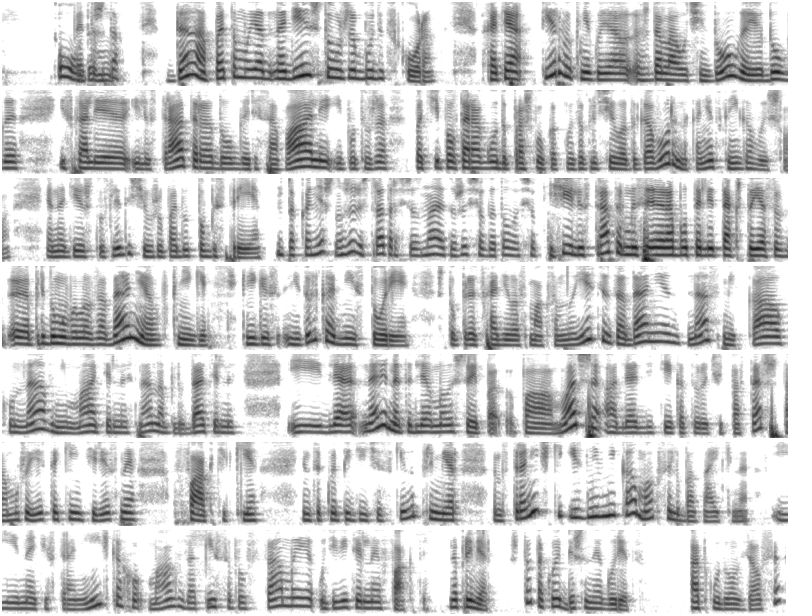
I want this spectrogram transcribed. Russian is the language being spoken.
О, Поэтому, даже так. Да, поэтому я надеюсь, что уже будет скоро. Хотя первую книгу я ждала очень долго, ее долго искали иллюстратора, долго рисовали, и вот уже почти полтора года прошло, как мы заключила договор, и наконец книга вышла. Я надеюсь, что следующие уже пойдут побыстрее. Ну так, конечно, уже иллюстратор все знает, уже все готово, все. Еще иллюстратор, мы работали так, что я э, придумывала задания в книге. Книги не только одни истории, что происходило с Максом, но есть и задания на смекалку, на внимательность, на наблюдательность. И для, наверное, это для малышей помладше, а для детей, которые чуть постарше, там уже есть такие интересные фактики энциклопедические. Например, там, странички из дневника Макса Любознайкина. И на этих страничках Макс записывал самые удивительные факты. Например, что такое бешеный огурец? Откуда он взялся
